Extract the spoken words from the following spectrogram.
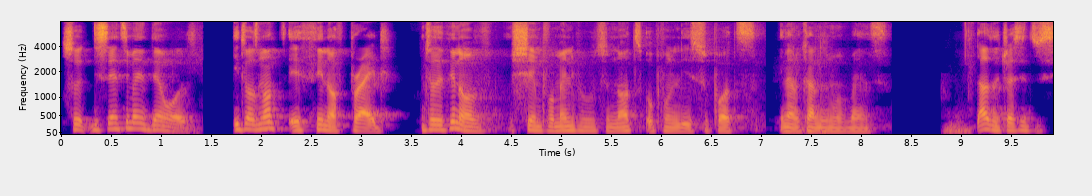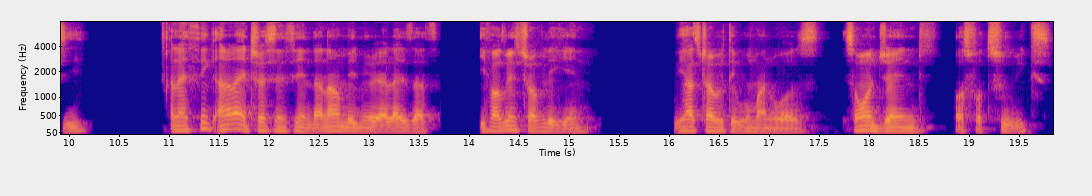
So the sentiment then was it was not a thing of pride. It was a thing of shame for many people to not openly support Nnamdi Kanu's movement. That was interesting to see. And I think another interesting thing that now made me realize that if I was going to travel again, we had to travel with a woman was someone joined us for two weeks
